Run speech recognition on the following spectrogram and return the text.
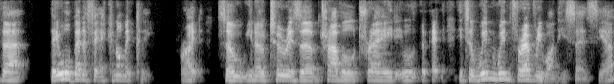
that they all benefit economically, right? So, you know, tourism, travel, trade, it will, it's a win win for everyone, he says. Yeah.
